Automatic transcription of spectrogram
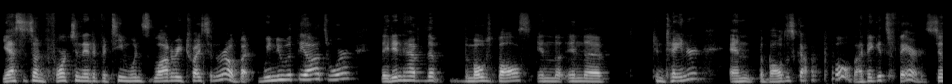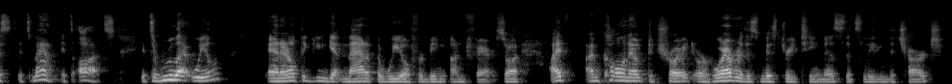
yes, it's unfortunate if a team wins the lottery twice in a row, but we knew what the odds were. They didn't have the the most balls in the in the container, and the ball just got pulled. I think it's fair. It's just it's math. It's odds. It's a roulette wheel. And I don't think you can get mad at the wheel for being unfair. So I, I'm calling out Detroit or whoever this mystery team is that's leading the charge.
